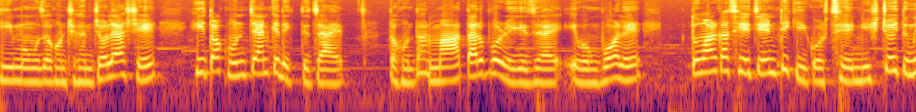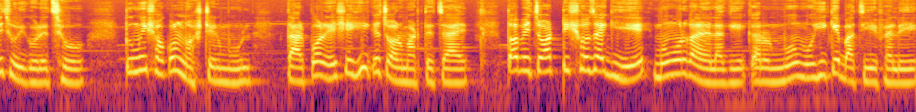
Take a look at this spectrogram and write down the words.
হি মোমো যখন সেখানে চলে আসে, হি তখন চ্যানকে দেখতে চায়। তখন তার মা তার উপর রেগে যায় এবং বলে, তোমার কাছে এই চেনটি কী করছে? নিশ্চয়ই তুমি চুরি করেছ। তুমি সকল নষ্টের মূল। তারপরে সে হিকে চর মারতে চায়। তবে চরটি সোজা গিয়ে মোমোর গায়ে লাগে, কারণ মোমো হিকে বাঁচিয়ে ফেলে।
